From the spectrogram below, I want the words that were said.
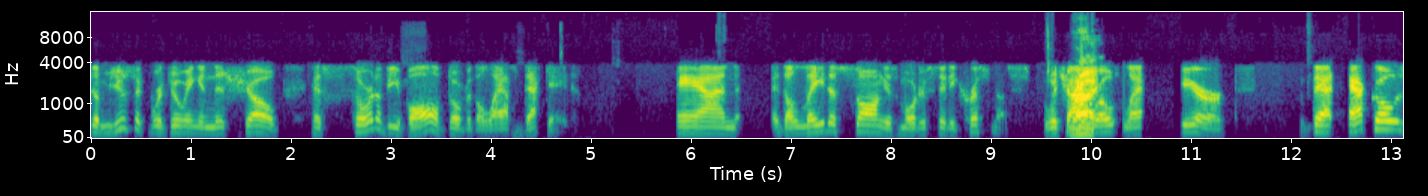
the music we're doing in this show has sort of evolved over the last decade. And the latest song is Motor City Christmas, which Right. I wrote last year that echoes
